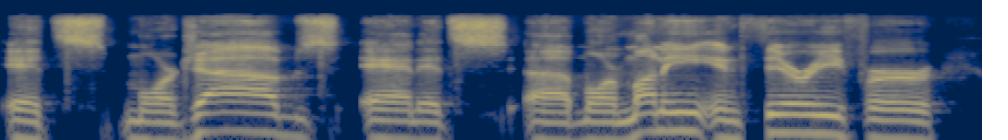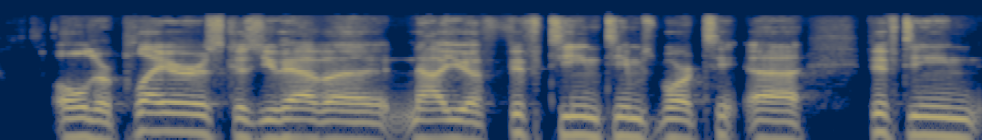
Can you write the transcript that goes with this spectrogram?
it's more jobs and it's uh, more money in theory for older players because you have a now you have 15 teams more uh, 15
